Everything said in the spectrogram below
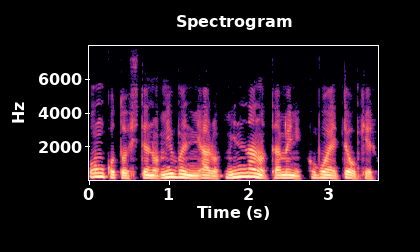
恩子としての身分にあるみんなのために覚えておける。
